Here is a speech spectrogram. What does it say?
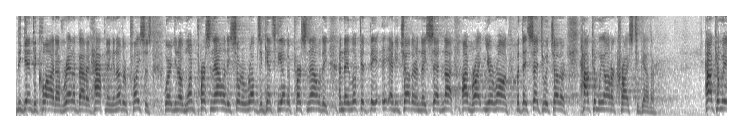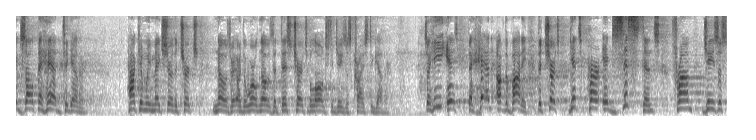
begin to collide? I've read about it happening in other places where, you know, one personality sort of rubs against the other personality and they looked at, the, at each other and they said, not, I'm right and you're wrong, but they said to each other, how can we honor Christ together? How can we exalt the head together? How can we make sure the church knows or, the world knows that this church belongs to Jesus Christ together? So he is the head of the body. The church gets her existence from Jesus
